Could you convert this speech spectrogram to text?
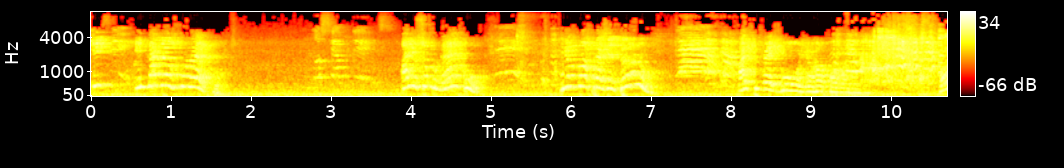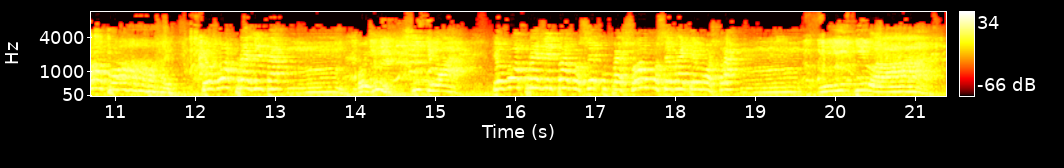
E, e cadê os bonecos? Ah, eu sou boneco? E eu tô apresentando? Ai, que vergonha, rapaz. Rapaz, eu vou apresentar... Hum, Hoje, fique lá. Eu vou apresentar você pro pessoal, você vai demonstrar... Hum, fique lá.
